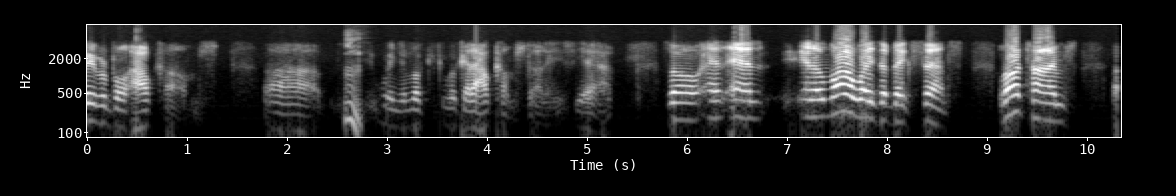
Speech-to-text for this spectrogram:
favorable outcomes uh, hmm. when you look look at outcome studies. Yeah. So and and in a lot of ways it makes sense. A lot of times, uh,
